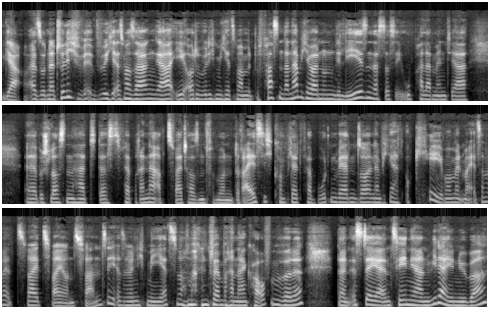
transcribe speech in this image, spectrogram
ja, also natürlich würde ich erstmal sagen, ja, E-Auto würde ich mich jetzt mal mit befassen. Dann habe ich aber nun gelesen, dass das EU-Parlament ja äh, beschlossen hat, dass Verbrenner ab 2035 komplett verboten werden sollen. Dann habe ich gedacht, okay, Moment mal, jetzt haben wir 2022. Also wenn ich mir jetzt nochmal einen Verbrenner kaufen würde, dann ist der ja in zehn Jahren wieder hinüber.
